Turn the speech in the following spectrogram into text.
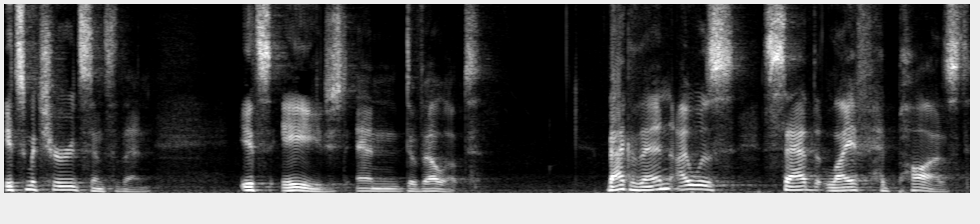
It's matured since then. It's aged and developed. Back then, I was sad that life had paused,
